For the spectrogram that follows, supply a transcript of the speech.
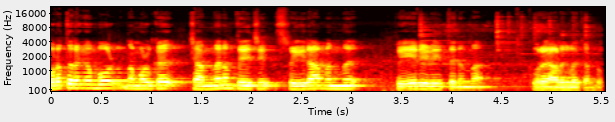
പുറത്തിറങ്ങുമ്പോൾ നമ്മൾക്ക് ചന്ദനം തേച്ച് ശ്രീറാം എന്ന് പേരെഴുതി തരുന്ന കുറേ ആളുകളെ കണ്ടു.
